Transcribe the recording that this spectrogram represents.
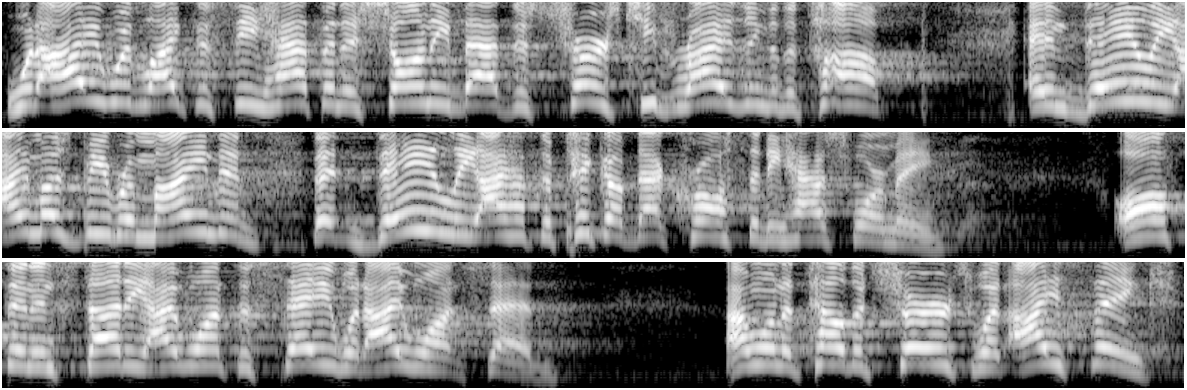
What I would like to see happen is Shawnee Baptist Church keeps rising to the top. And daily, I must be reminded that daily I have to pick up that cross that He has for me. Often in study, I want to say what I want said. I want to tell the church what I think.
